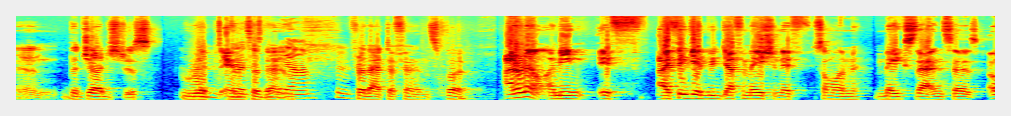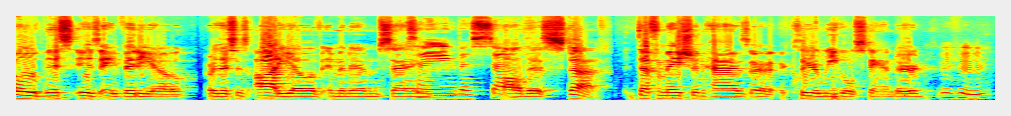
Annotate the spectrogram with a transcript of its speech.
And the judge just ripped, into Ripped- them yeah. for that defense. But I don't know. I mean, if I think it'd be defamation if someone makes that and says, "Oh, this is a video or this is audio of Eminem saying, saying this stuff. all this stuff." Defamation has a, a clear legal standard. Mm-hmm.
